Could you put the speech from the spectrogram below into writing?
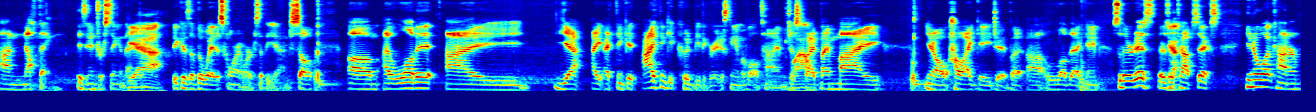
on nothing is interesting in that game Yeah. because of the way the scoring works at the end. So um, I love it. I yeah, I, I think it I think it could be the greatest game of all time just Wow. by by my you know how I gauge it. But uh, love that game. So there it is. There's Yeah. our top six. You know what, Conner?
